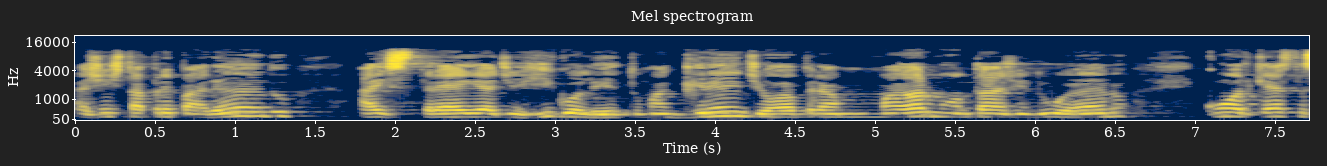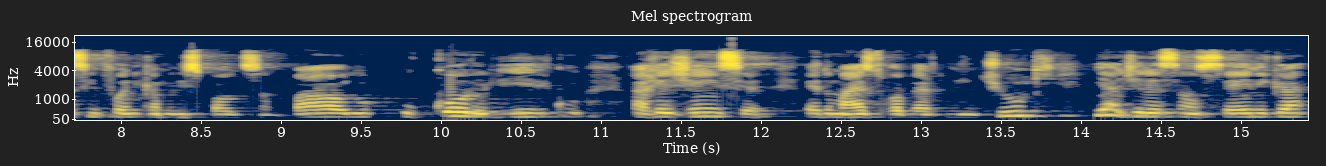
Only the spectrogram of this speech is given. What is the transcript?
a gente está preparando a estreia de Rigoletto, uma grande ópera, a maior montagem do ano, com a Orquestra Sinfônica Municipal de São Paulo, o coro lírico, a regência é do maestro Roberto Minchuk e a direção cênica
